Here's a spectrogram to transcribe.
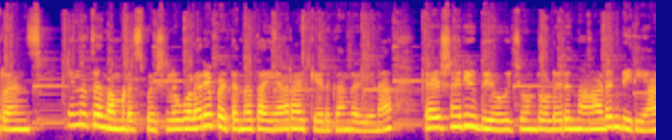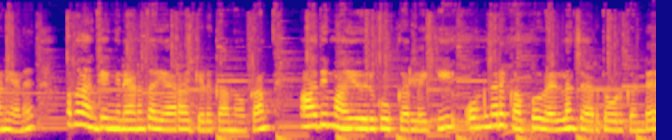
ഫ്രണ്ട്സ് ഇന്നത്തെ നമ്മുടെ സ്പെഷ്യൽ വളരെ പെട്ടെന്ന് തയ്യാറാക്കിയെടുക്കാൻ കഴിയുന്ന റേഷനരി ഉപയോഗിച്ചുകൊണ്ടുള്ള ഒരു നാടൻ ബിരിയാണിയാണ്. അപ്പോൾ നമുക്ക് എങ്ങനെയാണ് തയ്യാറാക്കിയെടുക്കാൻ നോക്കാം. ആദ്യമായി ഒരു കുക്കറിലേക്ക് ഒന്നര കപ്പ് വെള്ളം ചേർത്ത് കൊടുക്കുന്നുണ്ട്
